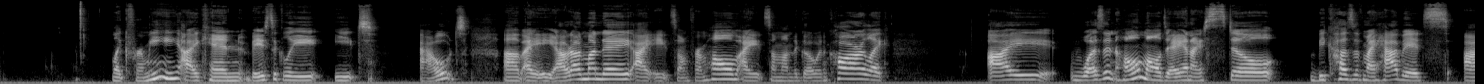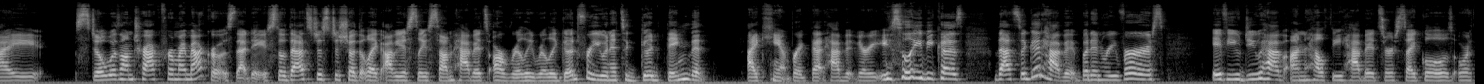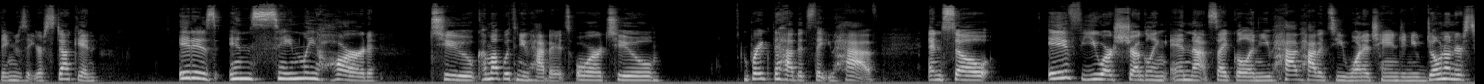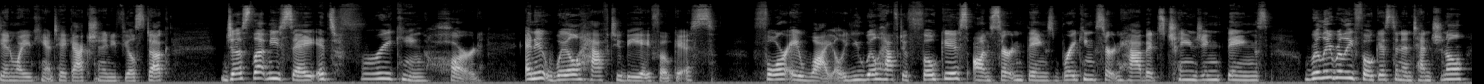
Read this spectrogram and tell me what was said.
Like for me, I can basically eat out. Um, I ate out on Monday. I ate some from home. I ate some on the go in the car. Like, I wasn't home all day and I still, because of my habits, I still was on track for my macros that day. So that's just to show that, like, obviously, some habits are really, really good for you. And it's a good thing that I can't break that habit very easily because that's a good habit. But in reverse, if you do have unhealthy habits or cycles or things that you're stuck in, it is insanely hard to come up with new habits or to break the habits that you have. And so if you are struggling in that cycle and you have habits you want to change and you don't understand why you can't take action and you feel stuck, just let me say it's freaking hard and it will have to be a focus for a while. You will have to focus on certain things, breaking certain habits, changing things, really, really focused and intentional.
